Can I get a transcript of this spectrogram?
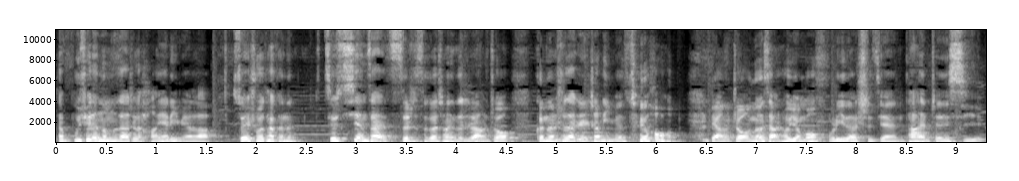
他不确定能不能在这个行业里面了，所以说他可能就现在此时此刻剩下的这两周，可能是在人生里面最后 两周能享受员工福利的时间，他很珍惜，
